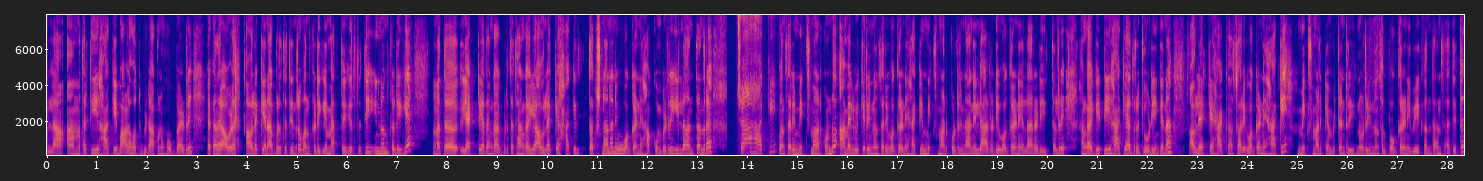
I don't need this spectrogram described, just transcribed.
ಎಲ್ಲ ಮತ್ತು ಟೀ ಹಾಕಿ ಭಾಳ ಹೊತ್ತು ಬಿಡಾಕೂ ಹೋಗಬೇಡ್ರಿ ಯಾಕಂದರೆ ಅವಲಕ್ಕಿ ಅವಲಕ್ಕಿ ಏನಾಗ್ಬಿಡ್ತೈತಿ ಅಂದ್ರೆ ಒಂದು ಕಡೆಗೆ ಮೆತ್ತಗಿರ್ತೈತಿ ಇನ್ನೊಂದು ಕಡೆಗೆ ಮತ್ತು ಎಟ್ಟಿ ಆದಂಗೆ ಆಗಿಬಿಡ್ತೈತಿ. ಹಾಗಾಗಿ ಅವಲಕ್ಕಿ ಹಾಕಿದ ತಕ್ಷಣನೇ ನೀವು ಒಗ್ಗರಣೆ ಹಾಕ್ಕೊಂಬಿಡ್ರಿ ಇಲ್ಲ ಅಂತಂದ್ರೆ ಚಹಾ ಹಾಕಿ ಒಂದ್ಸರಿ ಮಿಕ್ಸ್ ಮಾಡಿಕೊಂಡು, ಆಮೇಲೆ ಬೇಕಿರಿ ಇನ್ನೊಂದ್ಸರಿ ಒಗ್ಗರಣೆ ಹಾಕಿ ಮಿಕ್ಸ್ ಮಾಡ್ಕೊಳ್ರಿ. ನಾನಿಲ್ಲಿ ಆಲ್ರೆಡಿ ಒಗ್ಗರಣೆ ಎಲ್ಲ ರೆಡಿ ಇತ್ತಲ್ರಿ. ಹಾಗಾಗಿ ಟೀ ಹಾಕಿ ಅದ್ರ ಜೋಡಿಗೆನ ಅವಲಕ್ಕಿ ಹಾಕಿ ಸಾರಿ ಒಗ್ಗರಣೆ ಹಾಕಿ ಮಿಕ್ಸ್ ಮಾಡ್ಕೊಂಬಿಟ್ಟನ್ರಿ. ಈಗ ನೋಡ್ರಿ ಇನ್ನೊಂದು ಸ್ವಲ್ಪ ಒಗ್ಗರಣೆ ಬೇಕಂತ ಅನ್ಸಾತಿತ್ತು.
